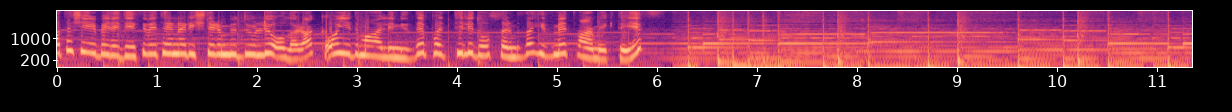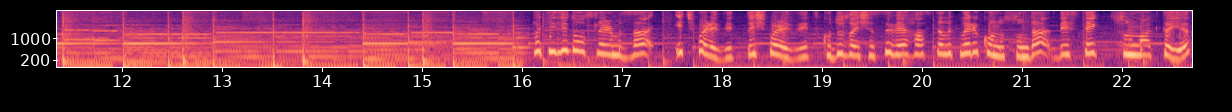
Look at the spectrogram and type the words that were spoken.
Ataşehir Belediyesi Veteriner İşleri Müdürlüğü olarak 17 mahallemizde patili dostlarımıza hizmet vermekteyiz. Patili dostlarımıza iç parazit, dış parazit, kuduz aşısı ve hastalıkları konusunda destek sunmaktayız.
